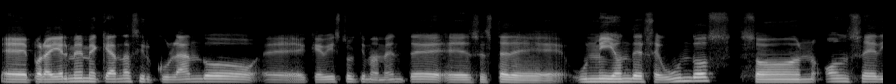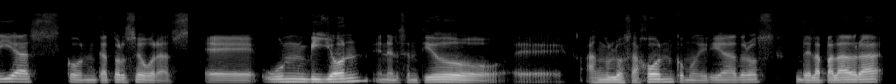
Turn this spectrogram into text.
Eh, por ahí el meme que anda circulando, eh, que he visto últimamente, es este de un millón de segundos, son 11 días con 14 horas. Eh, un billón en el sentido anglosajón, como diría Dross, de la palabra,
